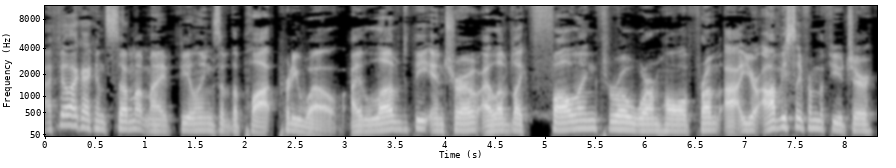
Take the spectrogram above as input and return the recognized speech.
I feel like I can sum up my feelings of the plot pretty well. I loved the intro. I loved like falling through a wormhole from uh, you're obviously from the future.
